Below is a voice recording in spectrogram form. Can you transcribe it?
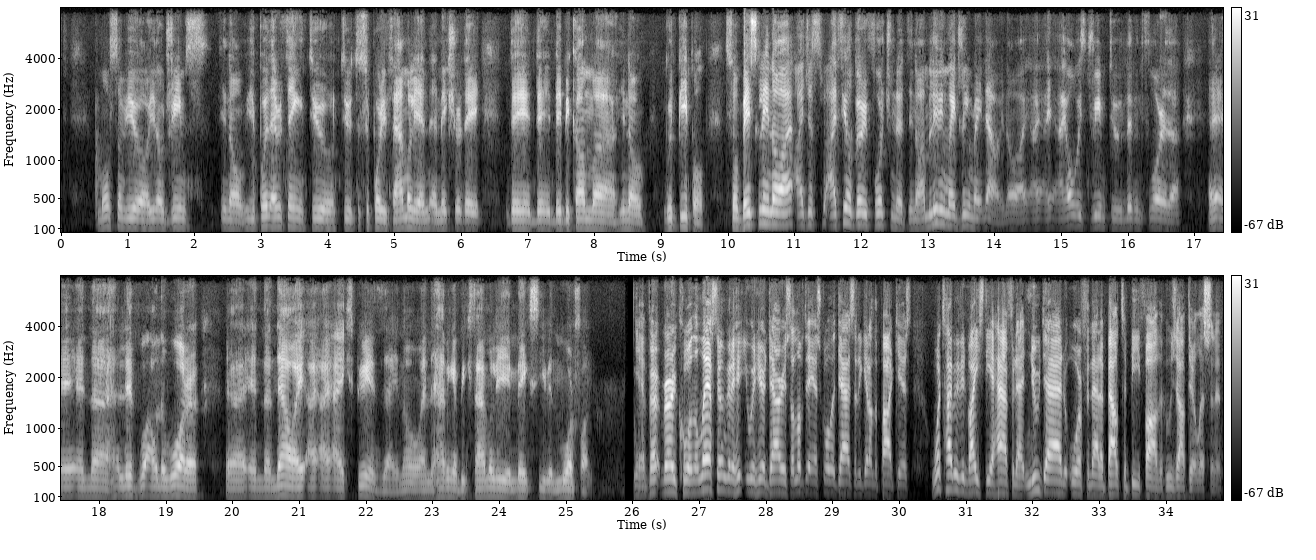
most of your, you know, dreams, you know, you put everything to, to, to support your family and, and make sure they, they they, they become uh, you know good people so basically you know I, I just i feel very fortunate you know i'm living my dream right now you know i i, I always dreamed to live in florida and uh, live on the water uh, and uh, now I, I i experience that you know and having a big family makes even more fun yeah, very, very cool. And the last thing I'm going to hit you with here, Darius, I love to ask all the dads that get on the podcast, what type of advice do you have for that new dad or for that about to be father who's out there listening?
